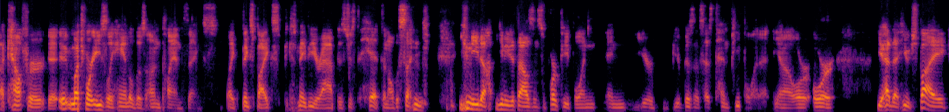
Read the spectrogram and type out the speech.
account for uh, it, much more easily handle those unplanned things like big spikes because maybe your app is just a hit and all of a sudden you need a you need a thousand support people and and your your business has 10 people in it you know or or you had that huge spike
